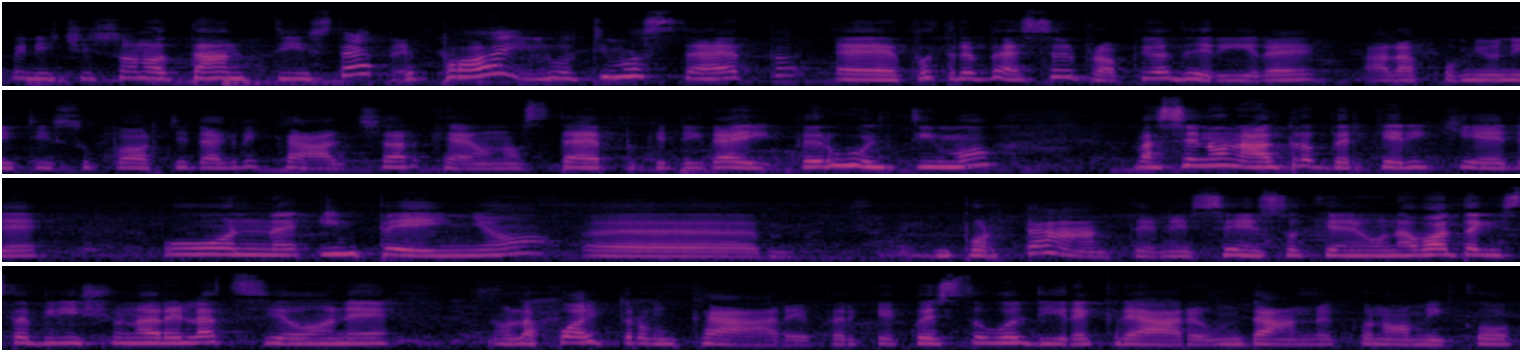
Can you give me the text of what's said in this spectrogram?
Quindi ci sono tanti step e poi l'ultimo step eh, potrebbe essere proprio aderire alla Community Supported Agriculture, che è uno step che direi per ultimo, ma se non altro perché richiede un impegno eh, importante, nel senso che una volta che stabilisci una relazione non la puoi troncare, perché questo vuol dire creare un danno economico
